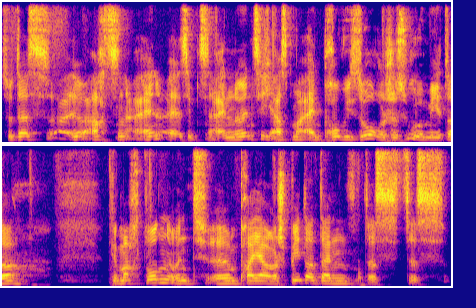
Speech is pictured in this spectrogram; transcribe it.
sodass 18, äh, 1791 erstmal ein provisorisches Urmeter gemacht worden und äh, ein paar Jahre später dann das, das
